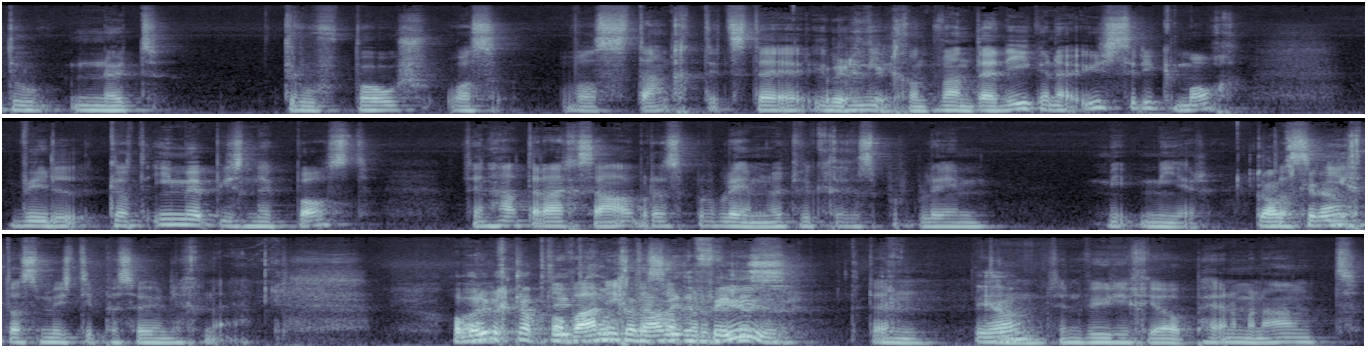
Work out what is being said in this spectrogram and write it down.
du nicht darauf baust, was, was denkt jetzt der über Richtig. mich. Und wenn der irgendeine Äußerung macht, weil gerade ihm etwas nicht passt, dann hat er eigentlich selber ein Problem, nicht wirklich ein Problem mit mir. Ganz dass genau. ich das müsste persönlich nehmen. Aber ich glaube, dort ich kommt dann das auch wieder vieles dann, Ja. dann, dann würde ich ja permanent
